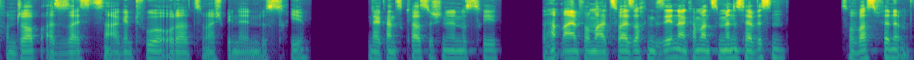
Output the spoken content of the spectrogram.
von Job, also sei es jetzt eine Agentur oder zum Beispiel in der Industrie, in der ganz klassischen Industrie. Dann hat man einfach mal zwei Sachen gesehen, dann kann man zumindest ja wissen, so was findet,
